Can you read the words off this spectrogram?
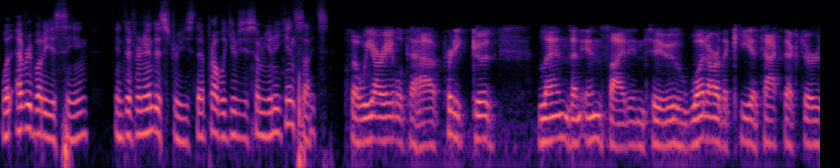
what everybody is seeing in different industries. That probably gives you some unique insights. So we are able to have pretty good lens and insight into what are the key attack vectors,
